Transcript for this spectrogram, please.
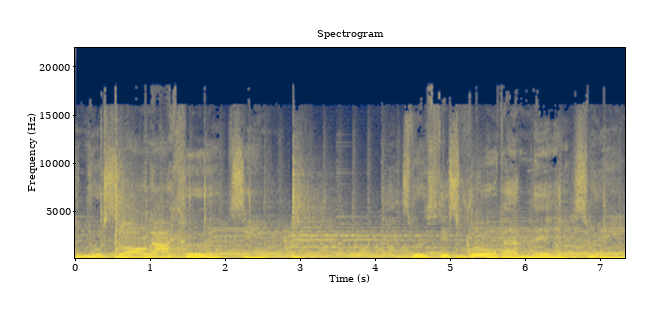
And no song I could sing. Is worth this robe and this ring.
